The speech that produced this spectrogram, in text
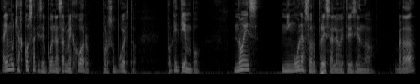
hay muchas cosas que se pueden hacer mejor, por supuesto, porque hay tiempo. No es ninguna sorpresa lo que estoy diciendo, ¿verdad?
